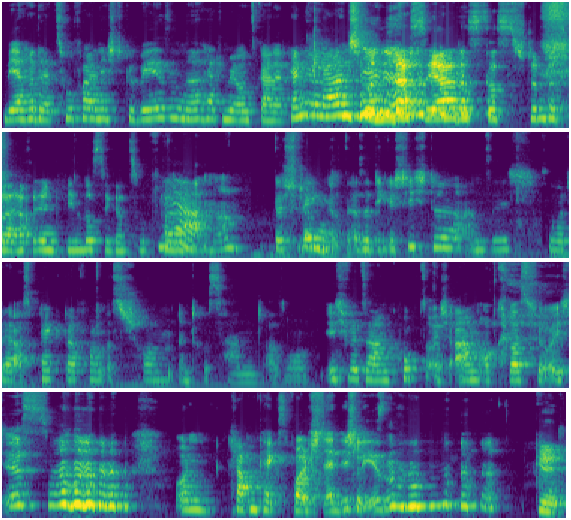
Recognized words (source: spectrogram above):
Wäre der Zufall nicht gewesen, ne, hätten wir uns gar nicht kennengelernt. Und das, ja, das, das stimmt, das war auch irgendwie ein lustiger Zufall. Ja, ne? Deswegen, also die Geschichte an sich, so der Aspekt davon ist schon interessant. Also ich würde sagen, guckt es euch an, ob es was für euch ist und Klappentext vollständig lesen. Gut.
